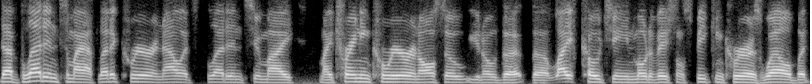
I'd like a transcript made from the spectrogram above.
that bled into my athletic career and now it's bled into my my training career and also you know the the life coaching motivational speaking career as well. But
